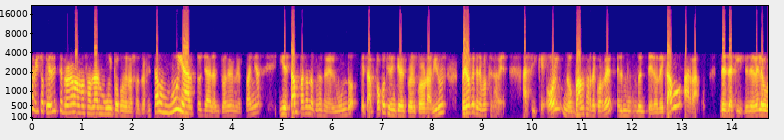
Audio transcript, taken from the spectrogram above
aviso que en este programa vamos a hablar muy poco de nosotros. Estamos muy hartos ya de la situación en España y están pasando cosas en el mundo que tampoco tienen que ver con el coronavirus, pero que tenemos que saber. Así que hoy nos vamos a recorrer el mundo entero, de cabo a rabo. Desde aquí, desde DLV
